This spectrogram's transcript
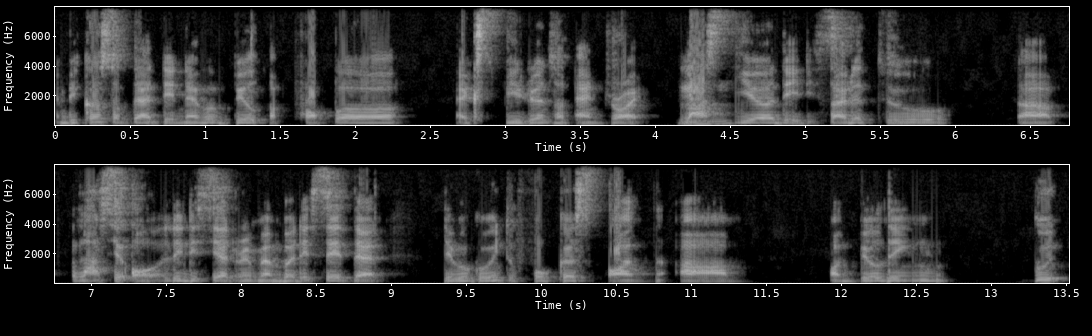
And because of that, they never built a proper experience on Android. Last year, they decided to, uh, last year or early this year, I don't remember, they said that they were going to focus on um, on building good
